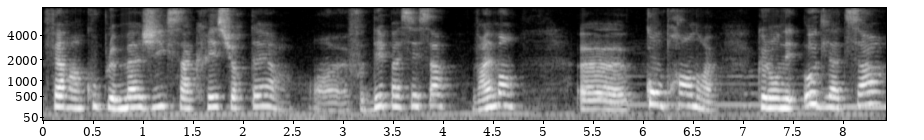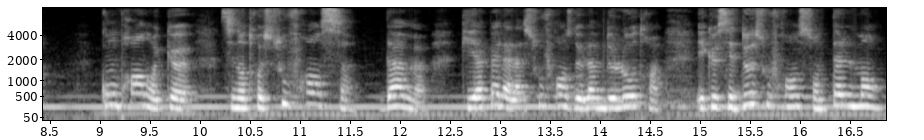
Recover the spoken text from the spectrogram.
faire un couple magique, sacré sur Terre. Il euh, faut dépasser ça, vraiment. Euh, comprendre que l'on est au-delà de ça, comprendre que c'est notre souffrance d'âme qui appelle à la souffrance de l'âme de l'autre et que ces deux souffrances sont tellement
